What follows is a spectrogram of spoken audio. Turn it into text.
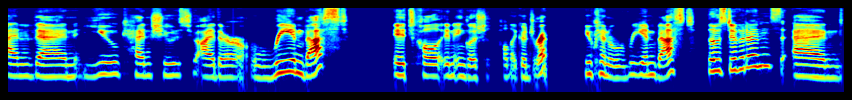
And then you can choose to either reinvest. It's called in English, it's called like a drip. You can reinvest those dividends and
